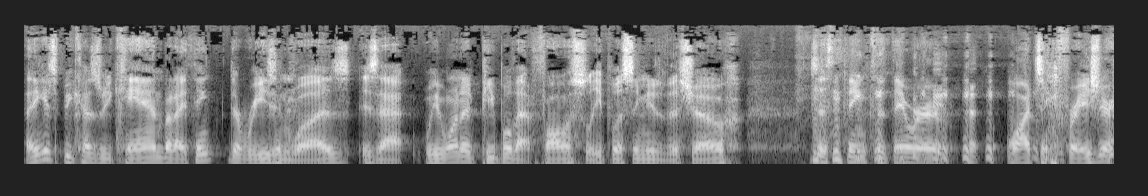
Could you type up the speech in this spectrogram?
I think it's because we can. But I think the reason was is that we wanted people that fall asleep listening to the show to think that they were watching Frasier.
